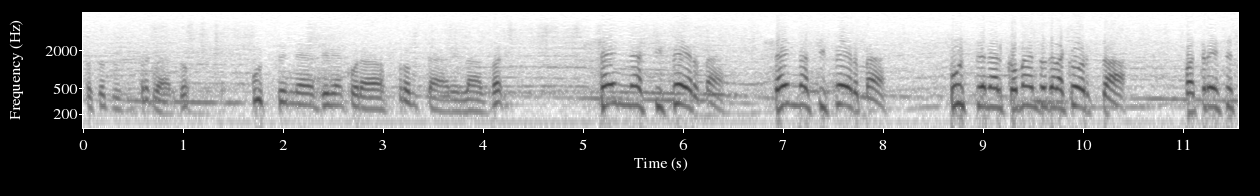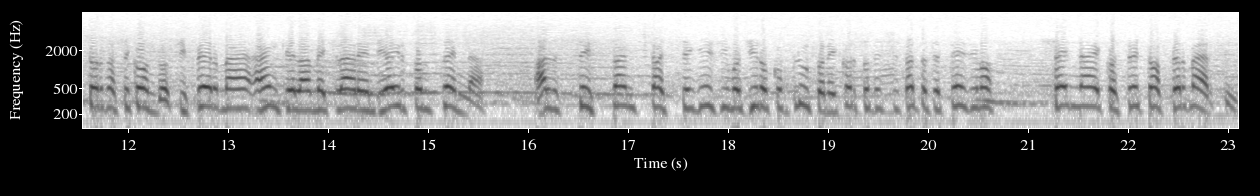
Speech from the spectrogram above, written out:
passato sul traguardo, Putzen deve ancora affrontare la... Senna si ferma, Senna si ferma, Putzen al comando della corsa, Patrese torna secondo, si ferma anche la McLaren di Ayrton Senna al 66esimo giro concluso nel corso del 67esimo Senna è costretto a fermarsi.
